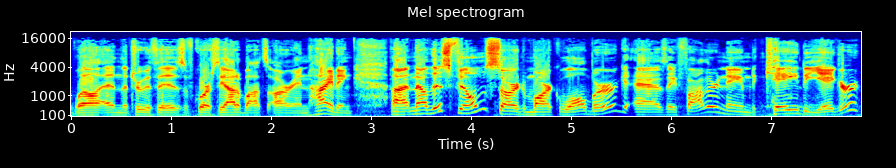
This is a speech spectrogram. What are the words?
Well, and the truth is, of course, the Autobots are in hiding. Uh, now, this film starred Mark Wahlberg as a father named Cade Yeager.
